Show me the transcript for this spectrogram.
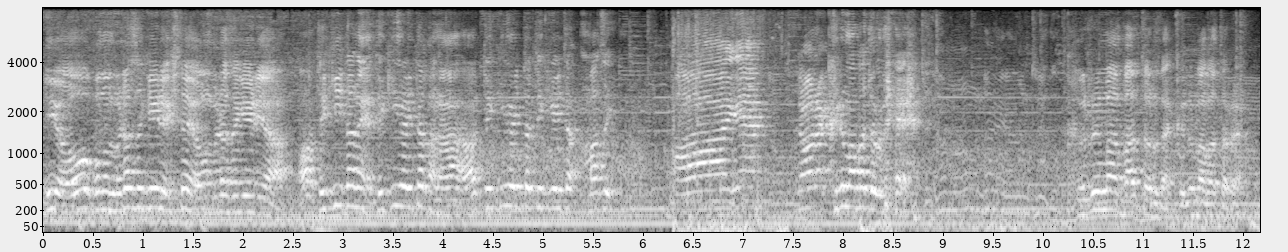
いいよ。この紫エリア来たよ。紫エリア。あ敵いたね。敵がいたかな。あ敵がいた敵がいた。まずい。ああいけ。ほら車バトルで。車バトルだ車バトル。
